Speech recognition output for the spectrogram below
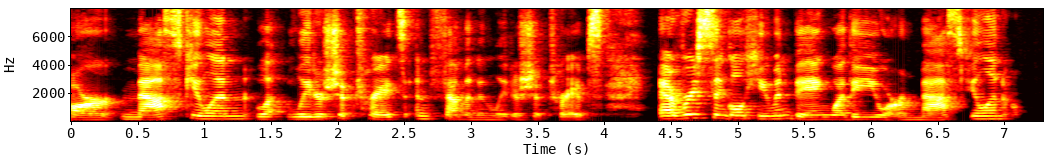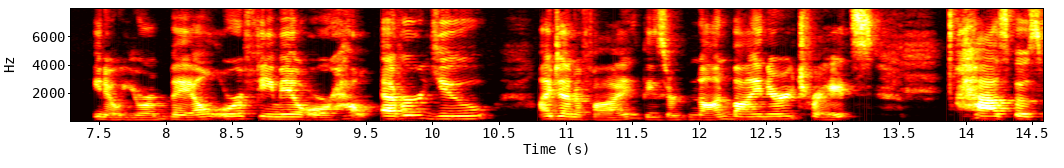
are masculine leadership traits and feminine leadership traits. Every single human being, whether you are masculine, you know, you're a male or a female, or however you identify, these are non binary traits, has both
